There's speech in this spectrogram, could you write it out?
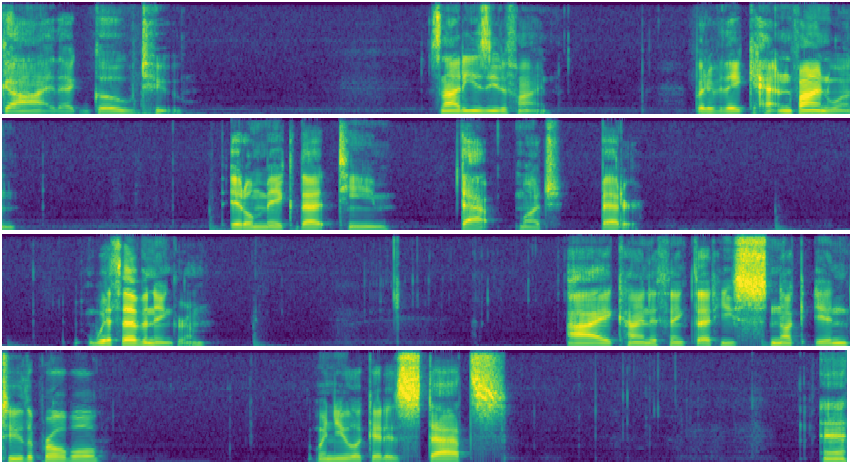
guy, that go to. It's not easy to find. But if they can find one, it'll make that team that much better with Evan Engram, I kind of think that he snuck into the Pro Bowl. When you look at his stats, eh.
